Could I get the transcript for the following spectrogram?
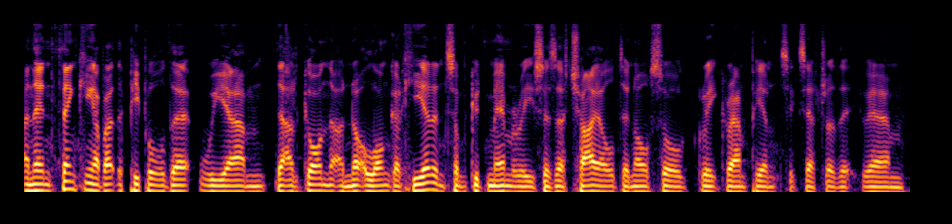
and then thinking about the people that we um, that are gone that are no longer here, and some good memories as a child, and also great grandparents, etc. That um,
